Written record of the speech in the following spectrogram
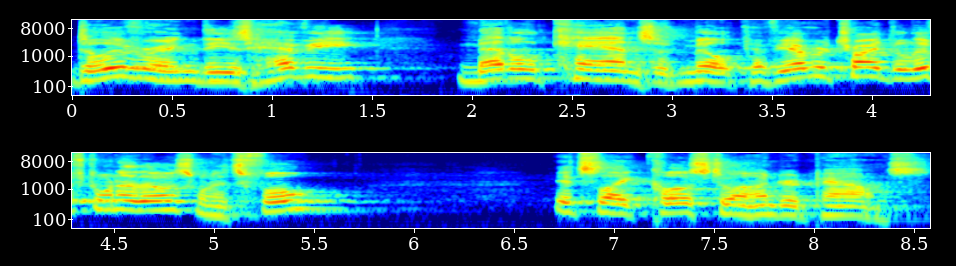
delivering these heavy metal cans of milk. Have you ever tried to lift one of those when it's full? it's like close to 100 pounds.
